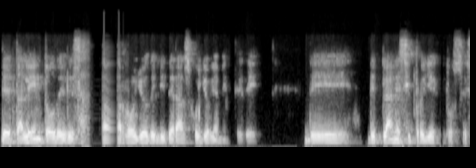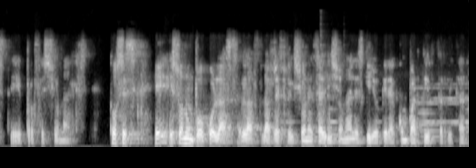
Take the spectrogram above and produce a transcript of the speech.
de talento, de desarrollo, de liderazgo y obviamente de, de, planes y proyectos este, profesionales. Entonces, eh, son un poco las, las, las reflexiones adicionales que yo quería compartirte, Ricardo.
